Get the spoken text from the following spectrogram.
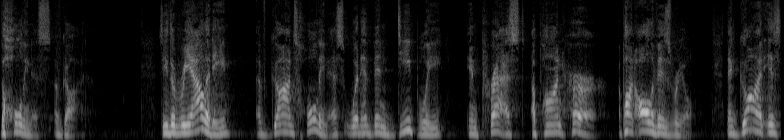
the holiness of God. See, the reality of God's holiness would have been deeply impressed upon her, upon all of Israel. That God is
